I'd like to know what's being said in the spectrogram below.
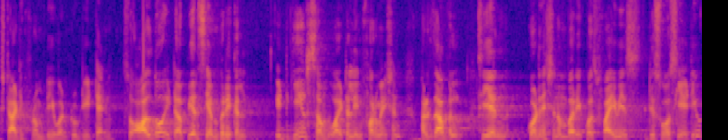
starting from D1 to D10. So, although it appears empirical it gives some vital information for example CN coordination number equals 5 is dissociative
